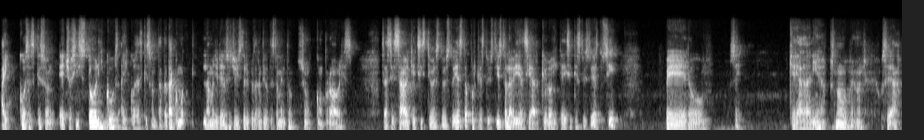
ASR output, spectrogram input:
Hay cosas que son hechos históricos, hay cosas que son ta, ta, ta, como la mayoría de los hechos históricos del Antiguo Testamento son comprobables. O sea, se sabe que existió esto, esto y esto, porque esto, esto y esto, la evidencia arqueológica dice que esto, esto y esto, sí. Pero, no sé, que Adán y pues no, bueno, o sea...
